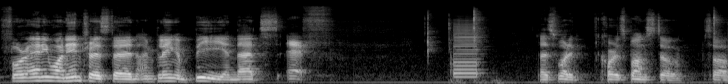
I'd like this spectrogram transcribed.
for anyone interested, I'm playing a B and that's F. That's what it corresponds to. So.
